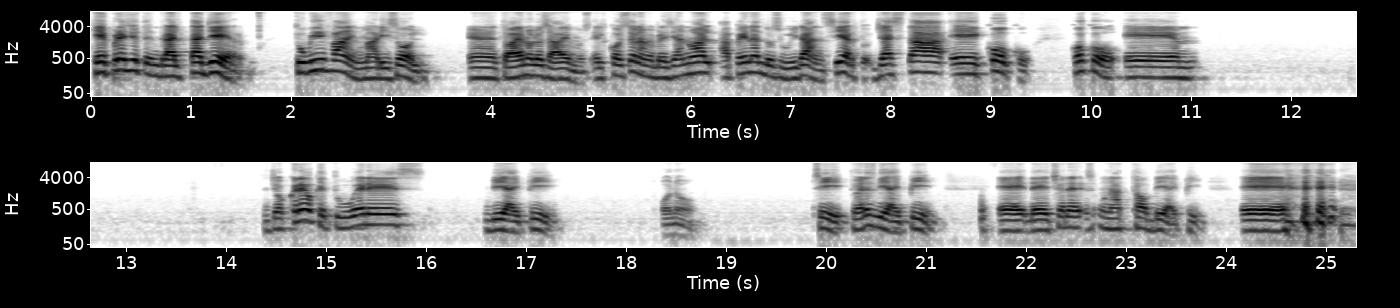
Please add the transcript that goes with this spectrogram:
¿Qué precio tendrá el taller? To be fine, Marisol. Eh, todavía no lo sabemos. El costo de la membresía anual apenas lo subirán, ¿cierto? Ya está eh, Coco. Coco, yo creo que tú eres VIP, ¿o no? Sí, tú eres VIP. Eh, de hecho, eres una top VIP.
